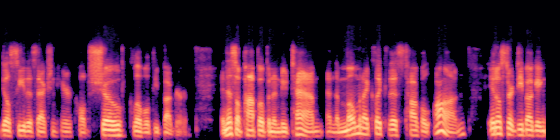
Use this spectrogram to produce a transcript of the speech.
you'll see this action here called show global debugger. And this will pop open a new tab. And the moment I click this toggle on, it'll start debugging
